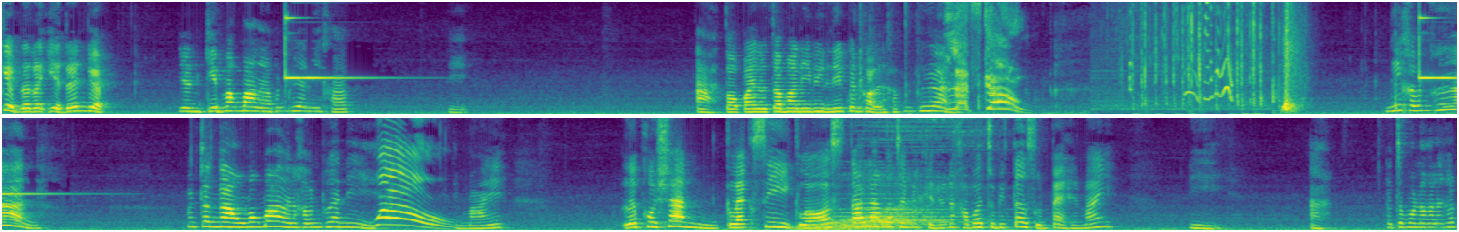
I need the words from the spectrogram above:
เก็บรายละเอียดได้แบบเยันกิฟมากๆเลยนะเพื่อนๆนี่ครับนี่อะต่อไปเราจะมารีวิวลิปกันก่อนเลยนะครับเพื่อนๆ Let's go นี่ค่ะเพื่อนๆ มันจะเงามาก ๆ เลยนะคะเพื่อนๆนี่ Wow เห็นไหมเล p โพชั่น Galaxy Gloss ด้านล่างก็จะมีเขียนด้วยนะคะว่า Jupiter 08 เห็นไหม นี่ อะ เราจะมาลองกันเลยครับ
